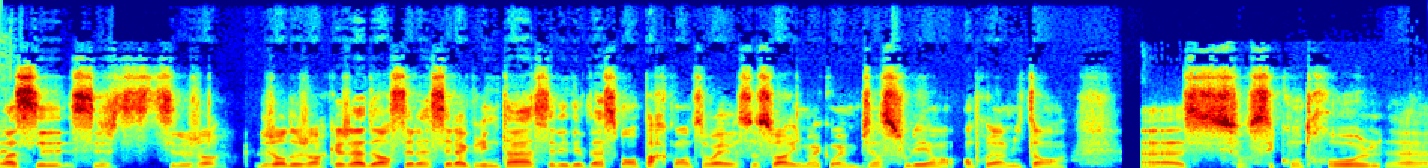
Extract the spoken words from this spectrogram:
moi, c'est le genre, genre de joueur que j'adore, c'est la, la grinta, c'est les déplacements. Par contre, ouais, ce soir, il m'a quand même bien saoulé en, première mi-temps. Euh, sur ses contrôles. Euh.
